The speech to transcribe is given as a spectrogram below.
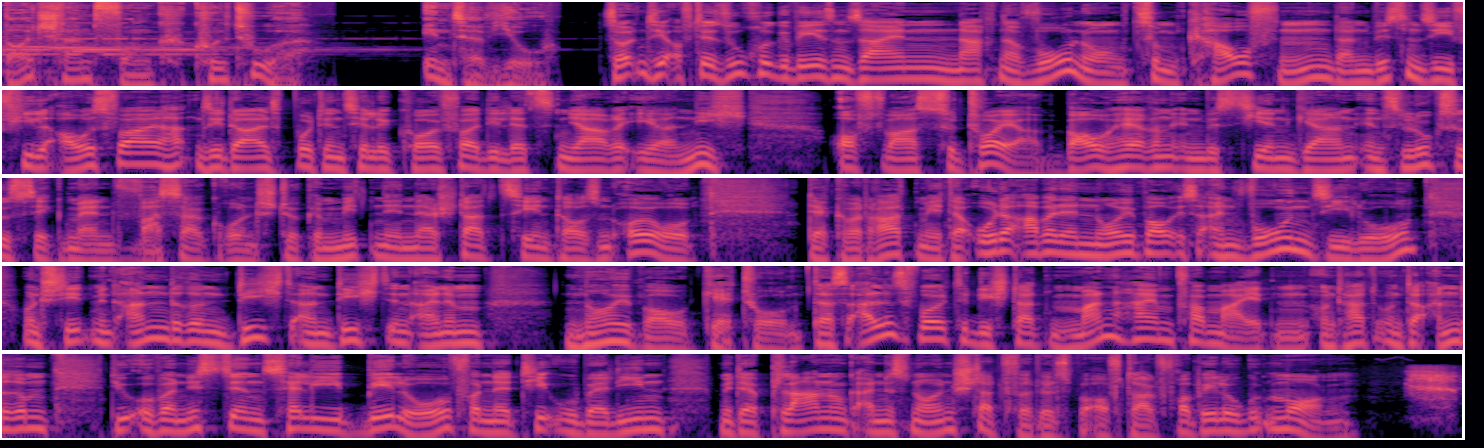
Deutschlandfunk Kultur Interview Sollten Sie auf der Suche gewesen sein nach einer Wohnung zum Kaufen, dann wissen Sie, viel Auswahl hatten Sie da als potenzielle Käufer die letzten Jahre eher nicht. Oft war es zu teuer. Bauherren investieren gern ins Luxussegment. Wassergrundstücke mitten in der Stadt 10.000 Euro der Quadratmeter. Oder aber der Neubau ist ein Wohnsilo und steht mit anderen dicht an dicht in einem Neubaughetto. Das alles wollte die Stadt Mannheim vermeiden und hat unter anderem die Urbanistin Sally Belo von der TU Berlin mit der Planung eines neuen Stadtviertels beauftragt. Frau Belo, guten Morgen.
